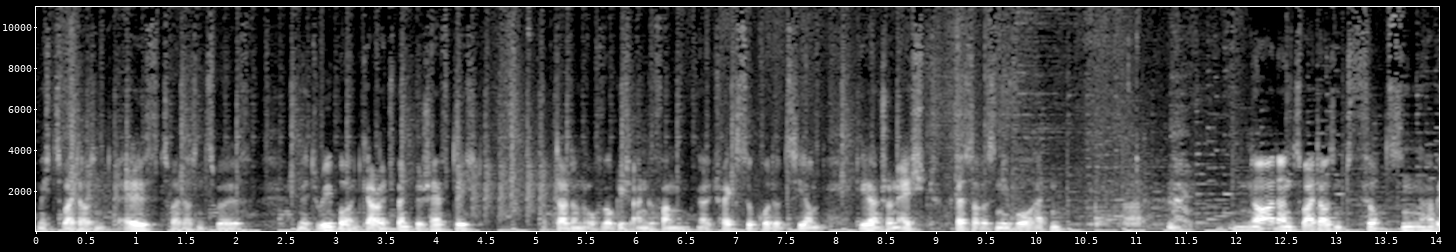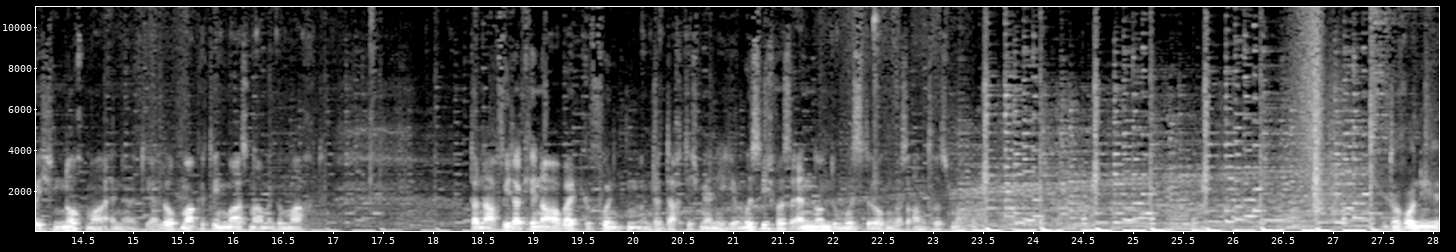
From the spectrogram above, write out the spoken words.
Mich 2011, 2012 mit Reaper und GarageBand beschäftigt. Habe da dann auch wirklich angefangen, äh, Tracks zu produzieren, die dann schon echt besseres Niveau hatten. Na, dann 2014 habe ich nochmal eine Dialogmarketing-Maßnahme gemacht. Danach wieder keine Arbeit gefunden und dann dachte ich mir, nee, hier muss ich was ändern, du musst irgendwas anderes machen. Der Ronny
